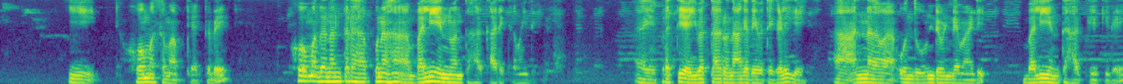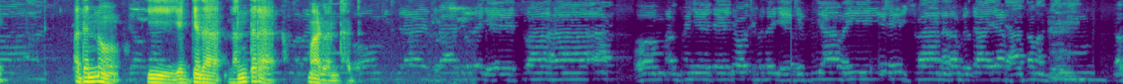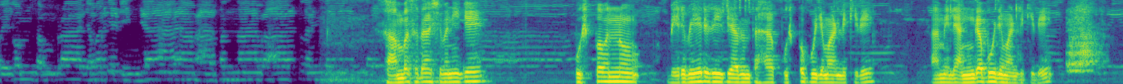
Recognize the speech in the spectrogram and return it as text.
ಈ ಹೋಮ ಸಮಾಪ್ತಿಯಾಗ್ತದೆ ಹೋಮದ ನಂತರ ಪುನಃ ಬಲಿ ಎನ್ನುವಂತಹ ಕಾರ್ಯಕ್ರಮ ಇದೆ. ಪ್ರತಿ ಐವತ್ತಾರು ನಾಗದೇವತೆಗಳಿಗೆ ಆ ಅನ್ನ ಒಂದು ಉಂಡೆ ಉಂಡೆ ಮಾಡಿ ಬಲಿ ಅಂತ ಹಾಕಲಿಕ್ಕಿದೆ. ಅದನ್ನು ಈ ಯಜ್ಞದ ನಂತರ ಮಾಡುವಂತಹದ್ದು. ಸಾಂಬ ಸದಾಶಿವನಿಗೆ ಪುಷ್ಪವನ್ನು ಬೇರೆ ಬೇರೆ ರೀತಿಯಾದಂತಹ ಪುಷ್ಪ ಪೂಜೆ ಮಾಡಲಿಕ್ಕಿದೆ. ಆಮೇಲೆ ಅಂಗ ಪೂಜೆ ಮಾಡಲಿಕ್ಕಿದೆ.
